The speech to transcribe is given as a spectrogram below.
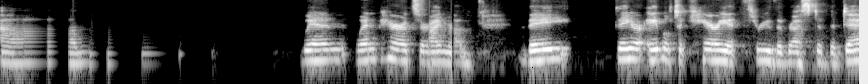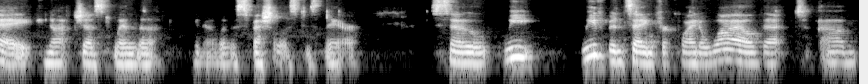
um, when when parents are um, they they are able to carry it through the rest of the day, not just when the you know when the specialist is there. So we we've been saying for quite a while that um,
